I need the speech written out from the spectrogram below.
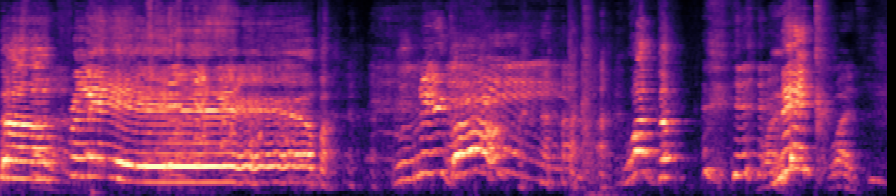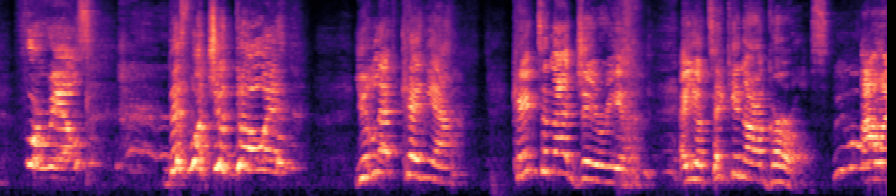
the flip? Nigga! What the? Nick! What? For reals? This what you're doing? You left Kenya, came to Nigeria, and you're taking our girls, We were our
